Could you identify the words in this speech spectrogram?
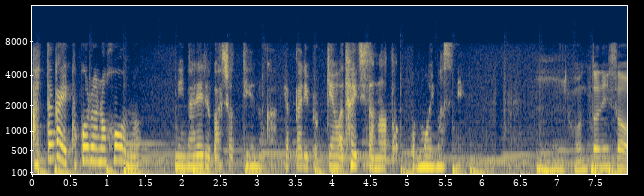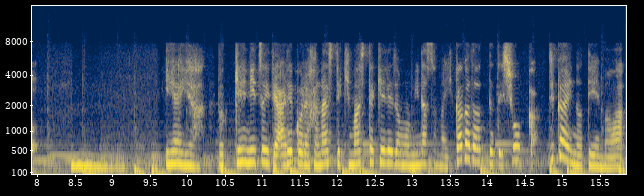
あったかい心のホームになれる場所っていうのがやっぱり物件は大事だなと思いますね。うん本当にそう。んいやいや物件についてあれこれ話してきましたけれども皆様いかがだったでしょうか？次回のテーマは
